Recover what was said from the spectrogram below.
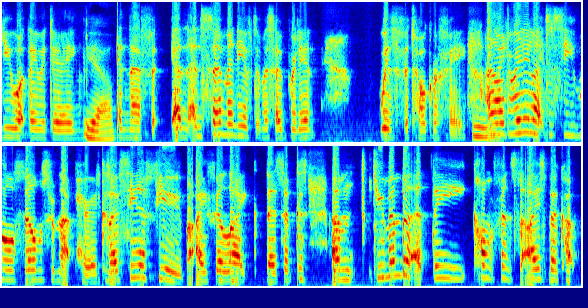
knew what they were doing yeah, in their and and so many of them are so brilliant with photography. Mm. And I'd really like to see more films from that period because I've seen a few, but I feel like there's a because um, do you remember at the conference that I spoke up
